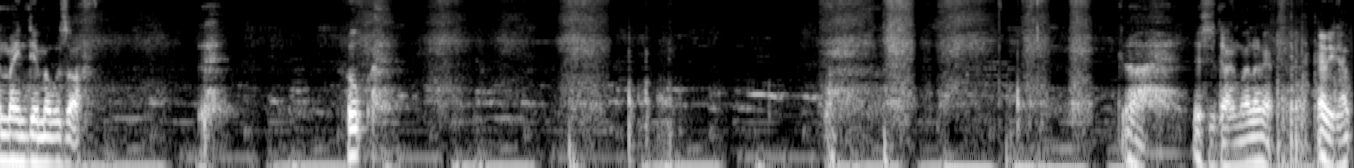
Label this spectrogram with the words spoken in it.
the main dimmer was off. Oh. God, this is going well, isn't it? There we go.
